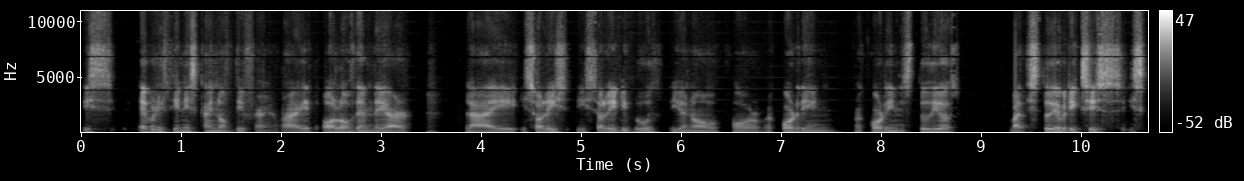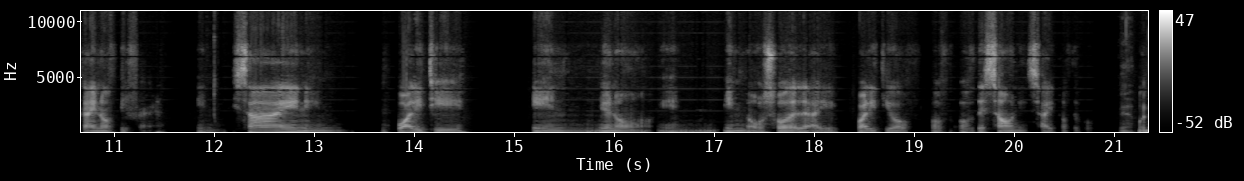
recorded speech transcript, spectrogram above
is everything is kind of different right all of them they are like isolation isolated booth you know for recording recording studios but studio bricks is is kind of different in design in quality in you know in in also the like, quality of, of of the sound inside of the booth Yeah. Well,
